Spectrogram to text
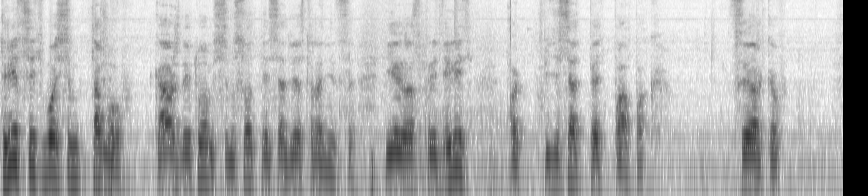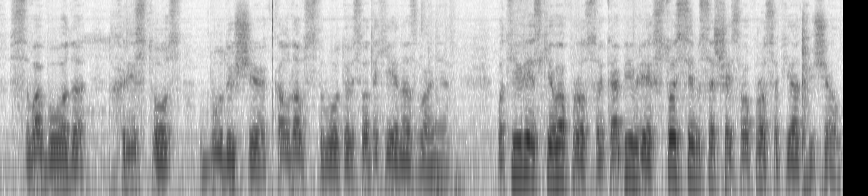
38 томов. Каждый том 752 страницы. И распределить по 55 папок. Церковь, свобода, Христос, будущее, колдовство. То есть вот такие названия. Вот еврейские вопросы. К Библии 176 вопросов я отвечал.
